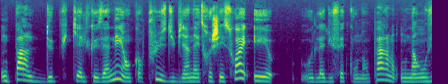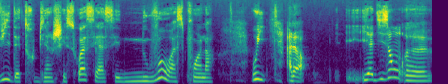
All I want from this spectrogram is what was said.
on parle depuis quelques années encore plus du bien-être chez soi et au-delà du fait qu'on en parle, on a envie d'être bien chez soi. C'est assez nouveau à ce point-là. Oui, alors il y a dix ans, euh,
